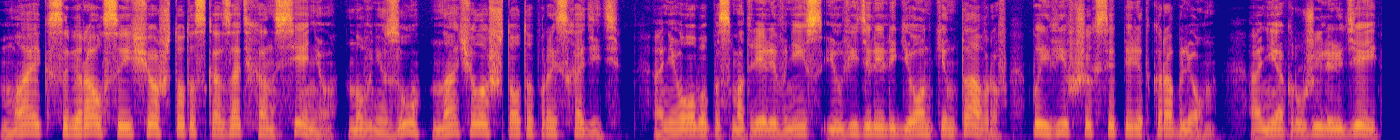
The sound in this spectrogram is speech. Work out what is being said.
Майк собирался еще что-то сказать Хан Сеню, но внизу начало что-то происходить. Они оба посмотрели вниз и увидели легион кентавров, появившихся перед кораблем. Они окружили людей,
